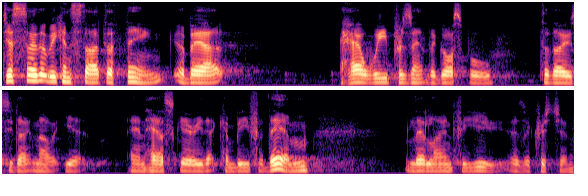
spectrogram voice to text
just so that we can start to think about how we present the gospel to those who don't know it yet, and how scary that can be for them let alone for you as a Christian.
